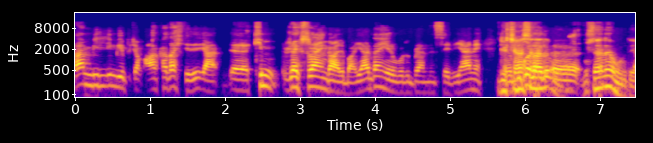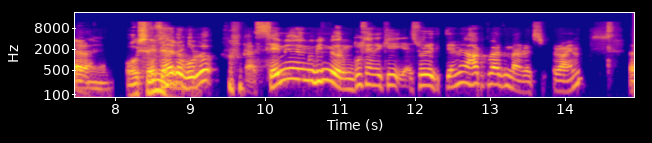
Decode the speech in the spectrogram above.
Ben bildiğim yapacağım. Arkadaş dedi. Yani e, kim Rex Ryan galiba yerden yere vurdu Brandon Staley. Yani Geçen bu sene kadar, de vurdu. e, Bu sene de mi vurdu yani? O bu sevmiyor sene de vurdu. Ya, sevmiyor mu bilmiyorum. Bu seneki söylediklerine hak verdim ben Rex Ryan'ın. Ee,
